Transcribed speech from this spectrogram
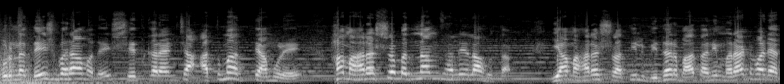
पूर्ण देशभरामध्ये शेतकऱ्यांच्या आत्महत्यामुळे हा महाराष्ट्र बदनाम झालेला होता. या महाराष्ट्रातील विदर्भात आणि मराठवाड्यात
